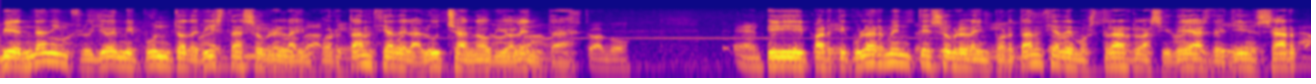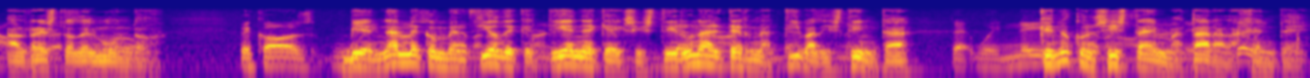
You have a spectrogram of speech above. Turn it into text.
Vietnam influyó en mi punto de vista sobre la importancia de la lucha no violenta y particularmente sobre la importancia de mostrar las ideas de Gene Sharp al resto del mundo. Vietnam me convenció de que tiene que existir una alternativa distinta que no consista en matar a la gente.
